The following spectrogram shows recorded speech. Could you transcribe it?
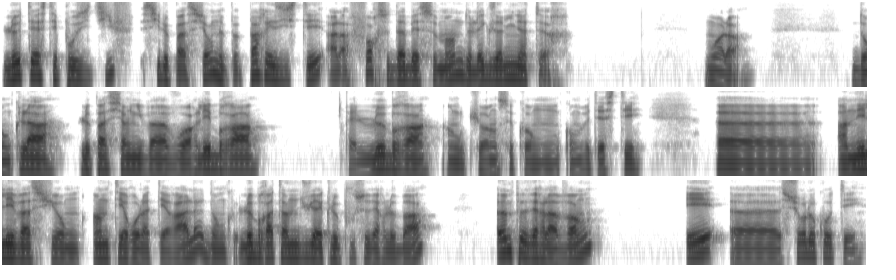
Le test est positif si le patient ne peut pas résister à la force d'abaissement de l'examinateur. Voilà. Donc là, le patient, il va avoir les bras, enfin le bras en l'occurrence qu'on veut tester, heu, en élévation antérolatérale, donc le bras tendu avec le pouce vers le bas, un peu vers l'avant et heu, sur le côté.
